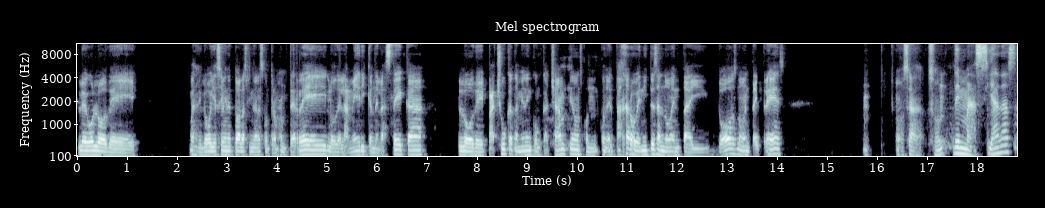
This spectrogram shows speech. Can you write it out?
Luego lo de, bueno, y luego ya se vienen todas las finales contra Monterrey, lo del América en el Azteca, lo de Pachuca también en Conca Champions, con, con el pájaro Benítez al 92, 93. O sea, son demasiadas,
